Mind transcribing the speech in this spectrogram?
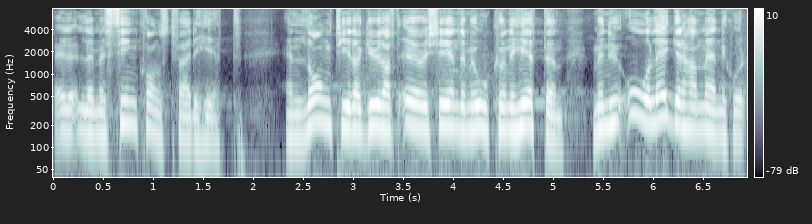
eller med sin konstfärdighet. En lång tid har Gud haft överseende med okunnigheten, men nu ålägger han människor,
